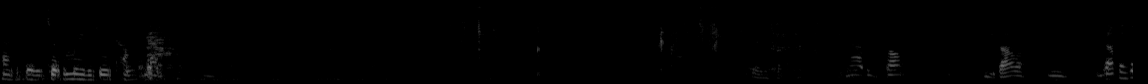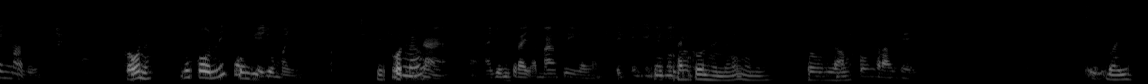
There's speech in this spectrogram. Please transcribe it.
subscribe cho kênh Ghiền Mì Gõ Để không bỏ lỡ vì sao ừ. ra cái danh mà vậy Cố nữa nếu con biết gì dùng mình À gì vậy Thì thằng côn hình nó rồi bay.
